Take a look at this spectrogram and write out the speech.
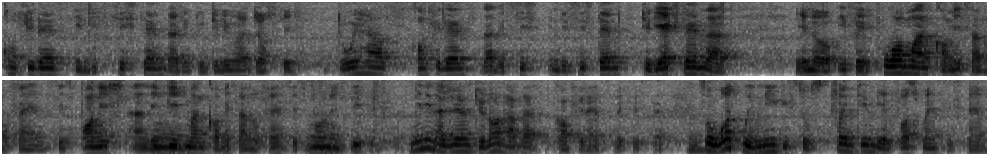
confidence in the system that it will deliver justice? Do we have confidence that the, in the system to the extent that you know, if a poor man commits an offense, he's punished, and a mm. big man commits an offense, he's punished. Mm. Many Nigerians do not have that confidence in the system. Mm. So what we need is to strengthen the enforcement system.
